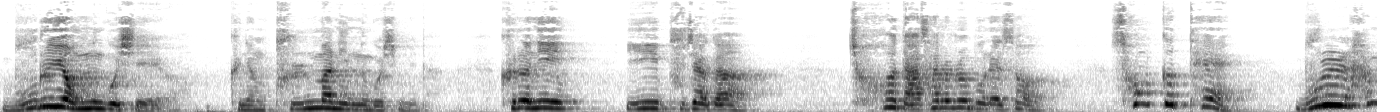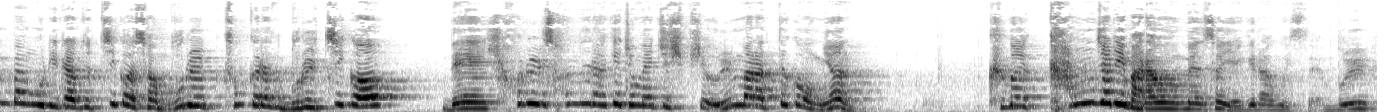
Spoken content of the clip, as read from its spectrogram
물이 없는 곳이에요. 그냥 불만 있는 곳입니다. 그러니 이 부자가 저 나사로를 보내서 손끝에 물 한 방울이라도 찍어서 물을 손가락 물을 찍어 내 혀를 서늘하게 좀 해주십시오. 얼마나 뜨거우면 그걸 간절히 바라보면서 얘기를 하고 있어요. 물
